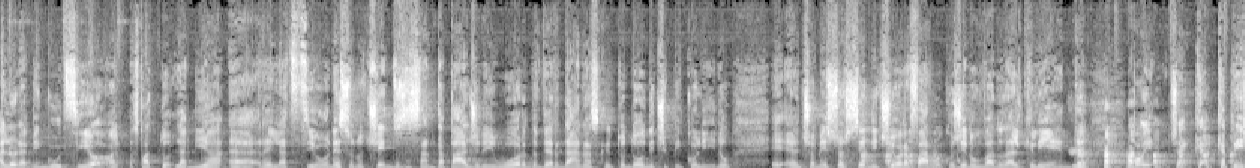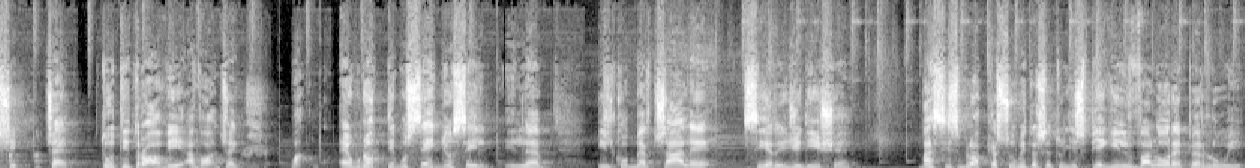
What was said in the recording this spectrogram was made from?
Allora, Minguzzi, io ho fatto la mia eh, relazione, sono 160 pagine in Word, Verdana scritto 12 piccolino, e eh, ci ho messo 16 ore a farlo così non vado dal cliente. Poi, cioè, ca- capisci? Cioè, tu ti trovi a vo- cioè, è un ottimo segno se il, il, il commerciale si irrigidisce ma si sblocca subito se tu gli spieghi il valore per lui.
